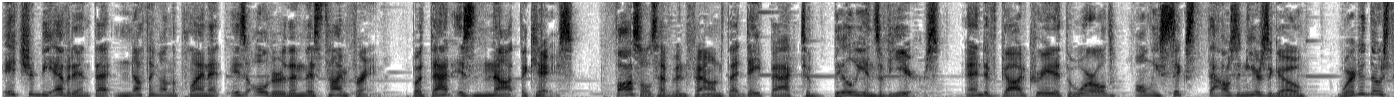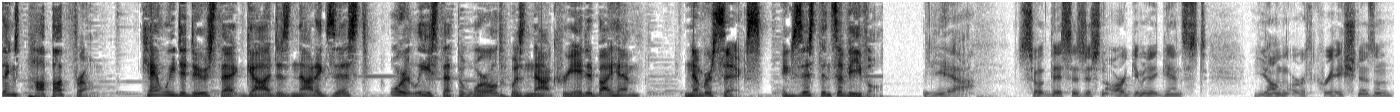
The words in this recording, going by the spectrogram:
it should be evident that nothing on the planet is older than this time frame. But that is not the case. Fossils have been found that date back to billions of years. And if God created the world only 6,000 years ago, where did those things pop up from? Can't we deduce that God does not exist, or at least that the world was not created by Him? Number six, existence of evil. Yeah. So this is just an argument against young earth creationism.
